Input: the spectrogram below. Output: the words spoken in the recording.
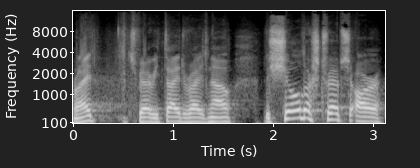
right? It's very tight right now. The shoulder straps are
